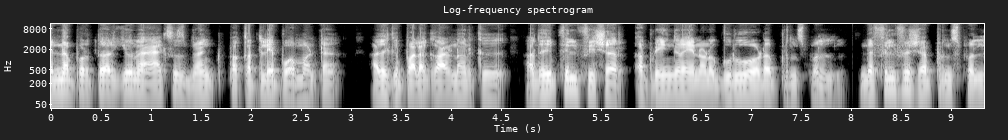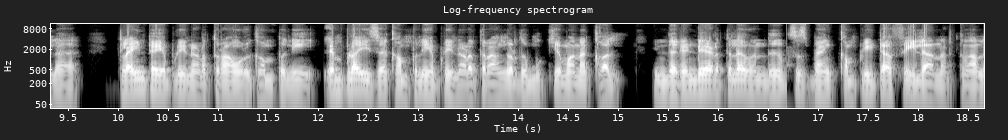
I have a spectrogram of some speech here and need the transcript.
என்னை பொறுத்த வரைக்கும் நான் ஆக்சிஸ் பேங்க் பக்கத்துலேயே போக மாட்டேன். அதுக்கு பல காரணம் இருக்குது அது ஃபில் ஃபிஷர் அப்படிங்கிற என்னோட குருவோட பிரின்சிபல் இந்த ஃபில் ஃபிஷர் பிரின்சிபலில் கிளைண்ட்டை எப்படி நடத்துகிறான் ஒரு கம்பெனி எம்ப்ளாயீஸை கம்பெனி எப்படி நடத்துகிறாங்கிறது முக்கியமான கால் இந்த ரெண்டு இடத்துல வந்து ஆக்சிஸ் பேங்க் கம்ப்ளீட்டாக ஃபெயில் ஆனதுனால,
